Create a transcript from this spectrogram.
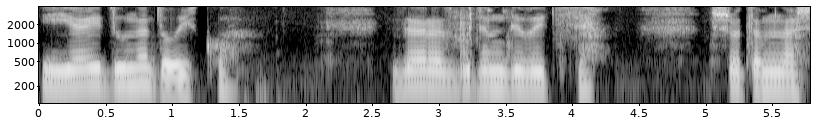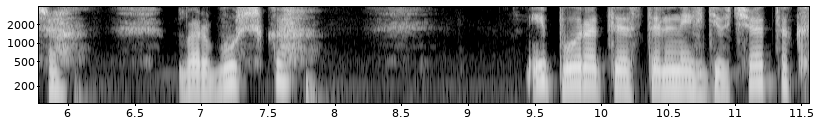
і я йду на дойку. Зараз будемо дивитися, що там наша барбушка. І порати остальних дівчаток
